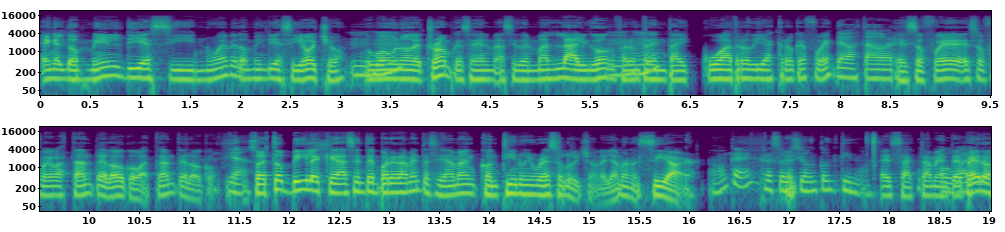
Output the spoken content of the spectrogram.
En el 2019, 2018, Ujú. hubo uno de Trump, que ese es el- ha sido el más largo, que fueron Ujú. 34 días creo que fue. Devastador. Eso fue, eso fue bastante loco, bastante loco. Ya. So, estos biles que hacen temporalmente se llaman Continuing Resolution, le llaman CR. Ok, resolución continua. Exactamente. Pero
